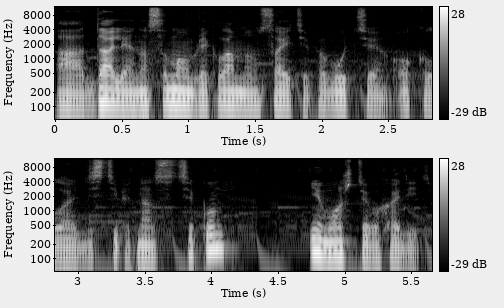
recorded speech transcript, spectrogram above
А далее на самом рекламном сайте побудьте около 10-15 секунд и можете выходить.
